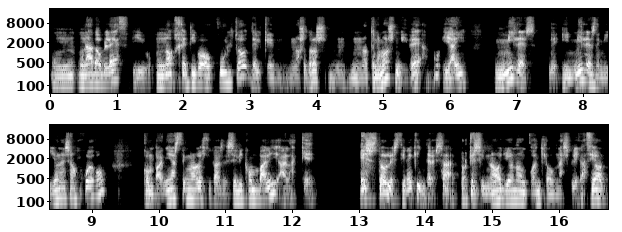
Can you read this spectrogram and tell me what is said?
una doblez y un objetivo oculto del que nosotros no tenemos ni idea. Y hay miles y miles de millones en juego, compañías tecnológicas de Silicon Valley a la que esto les tiene que interesar, porque si no, yo no encuentro una explicación.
